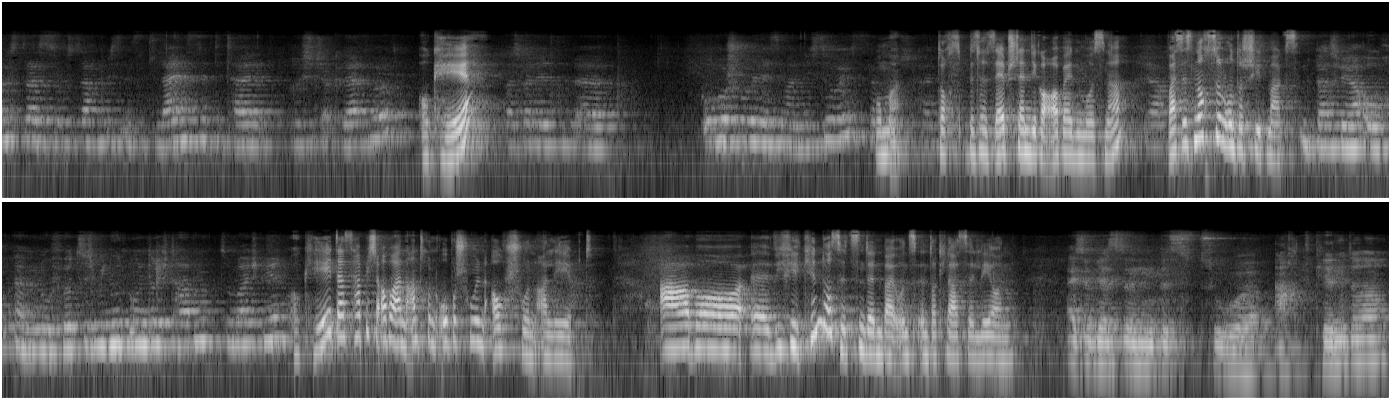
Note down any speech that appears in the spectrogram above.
uns, dass sozusagen bis ins kleinste Detail richtig erklärt wird, Okay. was bei den äh, Oberschulen jetzt mal nicht so ist. Wo man halt- doch ein bisschen selbstständiger arbeiten muss. Ne? Was ist noch so ein Unterschied, Max? Dass wir auch ähm, nur 40 Minuten Unterricht haben zum Beispiel. Okay, das habe ich aber an anderen Oberschulen auch schon erlebt. Aber äh, wie viele Kinder sitzen denn bei uns in der Klasse, Leon? Also wir sind bis zu acht Kinder.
